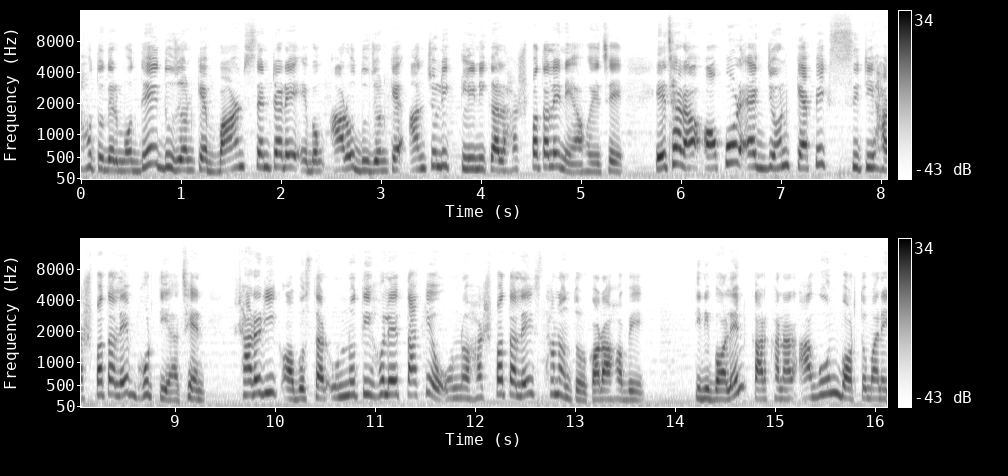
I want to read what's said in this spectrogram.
আহতদের মধ্যে দুজনকে বার্ন সেন্টারে এবং আরও দুজনকে আঞ্চলিক ক্লিনিক্যাল হাসপাতালে নেওয়া হয়েছে। এছাড়া অপর একজন ক্যাপেক্স সিটি হাসপাতালে ভর্তি আছেন। শারীরিক অবস্থার উন্নতি হলে তাকেও অন্য হাসপাতালে স্থানান্তর করা হবে। তিনি বলেন, কারখানার আগুন বর্তমানে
